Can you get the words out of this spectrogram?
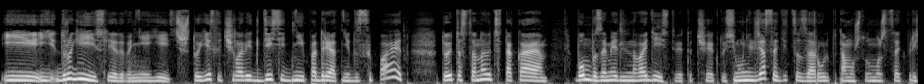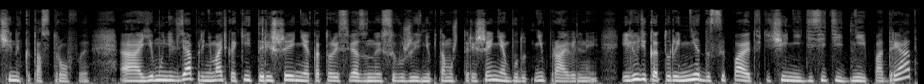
И, и другие исследования есть, что если человек 10 дней подряд не досыпает, то это становится такая бомба замедленного действия, этот человек. То есть ему нельзя садиться за руль, потому что он может стать причиной катастрофы. А, Ему нельзя принимать какие-то решения, которые связаны с его жизнью, потому что решения будут неправильные. И люди, которые не досыпают в течение 10 дней подряд,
